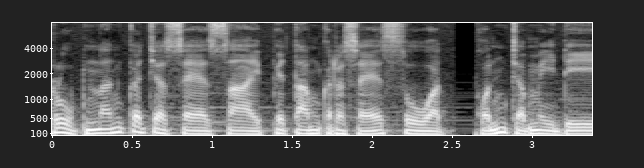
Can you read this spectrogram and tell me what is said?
รูปนั้นก็จะแส่สายไปตามกระแสสวดผลจะไม่ดี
